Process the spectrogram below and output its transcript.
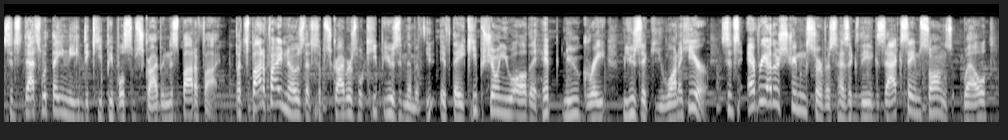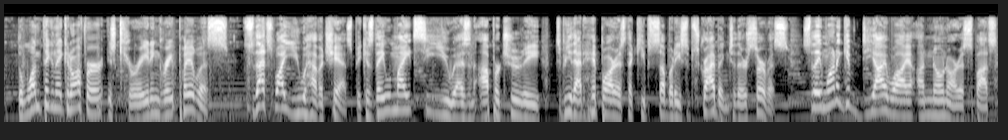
since that's what they need to keep people subscribing to Spotify. But Spotify knows that subscribers will keep using them if, you, if they keep showing you all the hip, new, great music you want to hear. Since every other streaming service has the exact same songs, well, the one thing they can offer is curating great playlists. So that's why you have a chance because they might see you as an opportunity to be that hip artist that keeps somebody subscribing to their service. So they want to give DIY unknown artist spots,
